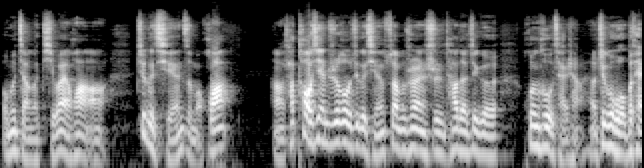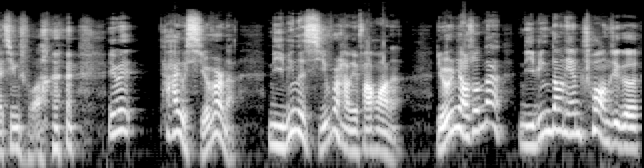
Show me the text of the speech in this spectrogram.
我们讲个题外话啊，这个钱怎么花啊？他套现之后，这个钱算不算是他的这个婚后财产啊？这个我不太清楚啊，因为他还有媳妇儿呢。李斌的媳妇儿还没发话呢。有人讲说，那李斌当年创这个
